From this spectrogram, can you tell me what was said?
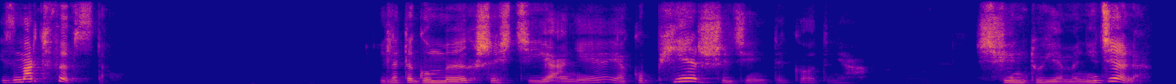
i zmartwychwstał. I dlatego my, chrześcijanie, jako pierwszy dzień tygodnia świętujemy niedzielę.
